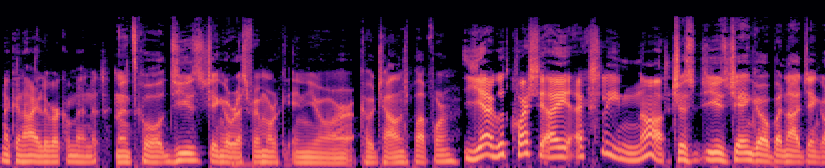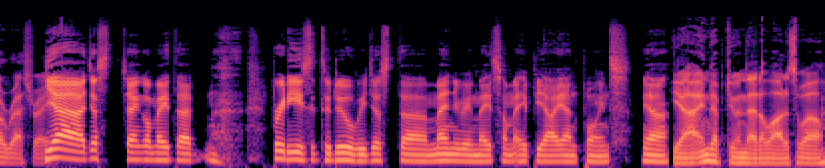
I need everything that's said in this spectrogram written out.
and I can highly recommend it. That's cool. Do you use Django REST framework in your code challenge platform? Yeah, good question. I actually not. Just use Django, but not Django REST, right? Yeah, just Django made that pretty easy to do. We just uh, manually made some API endpoints. Yeah. Yeah, I end up doing that a lot as well.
